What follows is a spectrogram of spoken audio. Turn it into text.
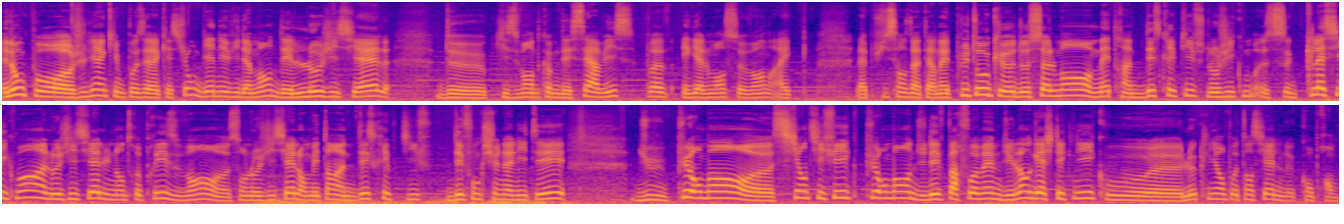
Et donc pour euh, Julien qui me posait la question, bien évidemment, des logiciels qui se vendent comme des services peuvent également se vendre avec la puissance d'Internet. Plutôt que de seulement mettre un descriptif logiquement, classiquement, un logiciel, une entreprise vend euh, son logiciel en mettant un descriptif des fonctionnalités, du purement euh, scientifique, purement du parfois même du langage technique où euh, le client potentiel ne comprend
